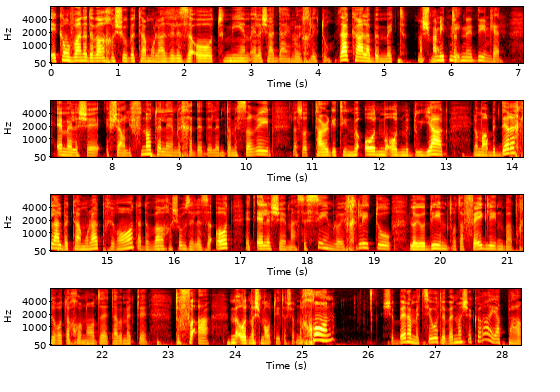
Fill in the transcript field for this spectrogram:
אה, כמובן, הדבר החשוב בתעמולה זה לזהות מי הם אלה שעדיין לא החליטו. זה הקהל הבאמת משמעותי. המתנדנדים. כן. הם אלה שאפשר לפנות אליהם, לחדד אליהם את המסרים, לעשות targeting מאוד מאוד מדויק. כלומר, בדרך כלל בתעמולת בחירות, הדבר החשוב זה לזהות את אלה שמהססים, לא החליטו, לא יודעים. את רוצה פייגלין בבחירות האחרונות, זו הייתה באמת אה, תופעה מאוד משמעותית. עכשיו, נכון שבין המציאות לבין מה שקרה היה פער.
